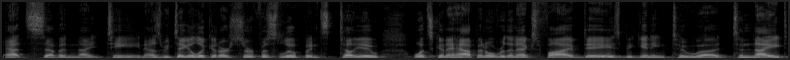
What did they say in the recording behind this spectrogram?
at 790. 19. As we take a look at our surface loop and tell you what's going to happen over the next five days, beginning to uh, tonight,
